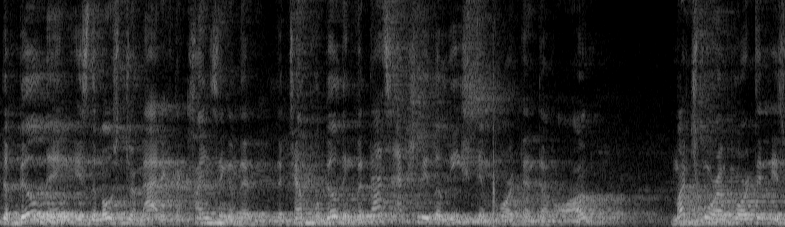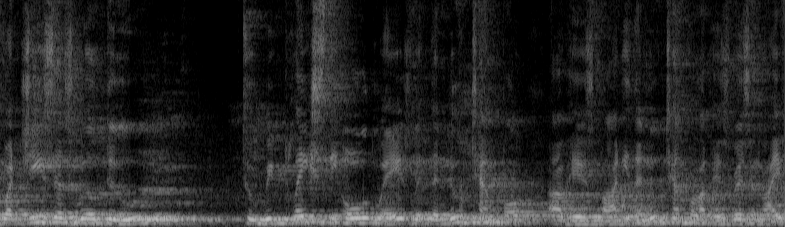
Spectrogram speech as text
the building is the most dramatic, the cleansing of the, the temple building, but that's actually the least important of all. Much more important is what Jesus will do to replace the old ways with the new temple of his body, the new temple of his risen life.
